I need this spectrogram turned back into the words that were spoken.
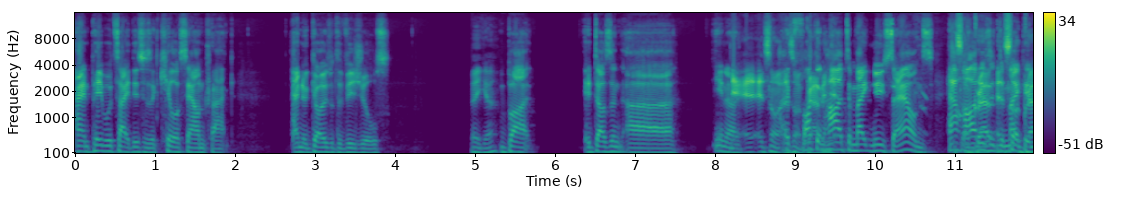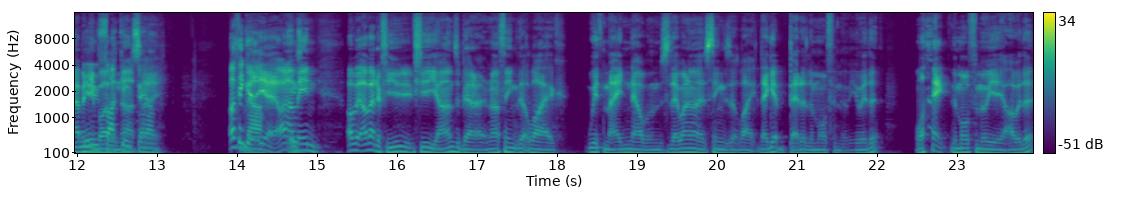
and people would say this is a killer soundtrack, and it goes with the visuals, There you go. but it doesn't. uh You know, it- it's not. It's, it's not fucking hard to make new sounds. How It's hard grab- is it to make a new fucking nuts, sound? eh? I think, Nah, yeah. I mean, I've, I've had a few few yarns about it, and I think that like with Maiden albums, they're one of those things that like they get better the more familiar with it. Like the more familiar you are with it.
